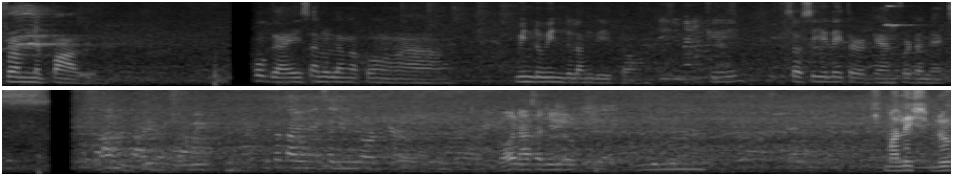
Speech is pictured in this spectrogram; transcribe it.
from Nepal. Ako guys, ano lang ako ah, window-window lang dito. Okay? So see you later again for the next. Tayo ngayon sa New York. Oo, nasa New York. Smallish bro.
